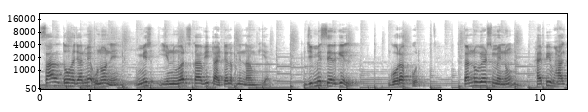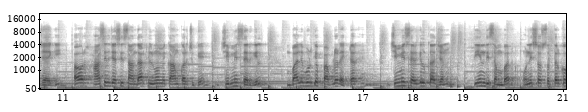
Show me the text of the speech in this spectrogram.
साल 2000 में उन्होंने मिस यूनिवर्स का भी टाइटल अपने नाम किया। जिम्मी शेरगिल, गोरखपुर। तन्नू वेट्स मेनू, हैप्पी भाग जाएगी और हासिल जैसी शानदार फ़िल्मों में काम कर चुके जिम्मी शेरगिल, बॉलीवुड के पॉपुलर एक्टर हैं। जिम्मी शेरगिल का जन्म 3 दिसंबर 1970 को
